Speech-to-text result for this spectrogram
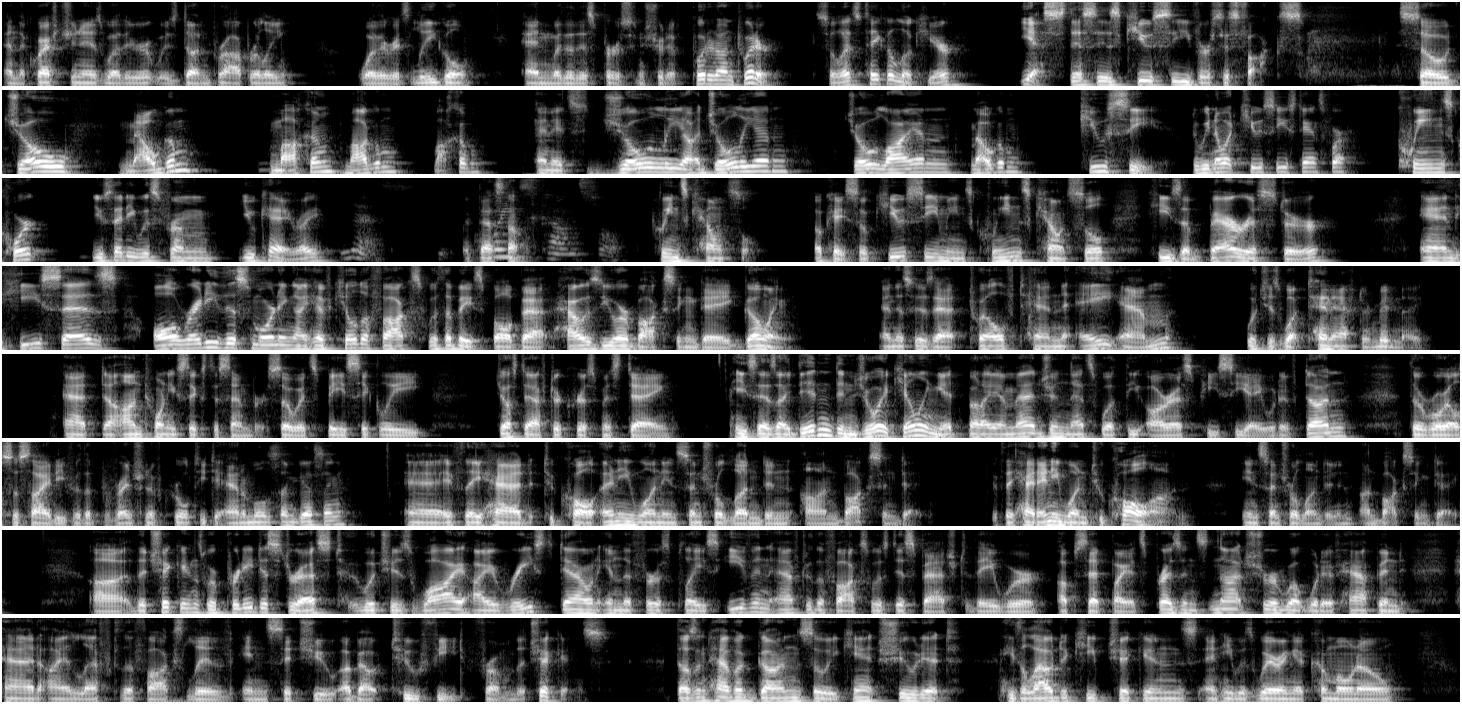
and the question is whether it was done properly, whether it's legal, and whether this person should have put it on Twitter. So let's take a look here. Yes, this is QC versus Fox. So Joe Malgum, mm-hmm. Malcolm, Malgum, Malcolm, and it's uh, Jolian, Jolian, Joe Lion Malgum, QC. Do we know what QC stands for? Queen's Court. You said he was from UK, right? Yes. Like that's Queen's not Council. Queen's Counsel. Okay, so QC means Queen's Counsel. He's a barrister, and he says, Already this morning I have killed a fox with a baseball bat. How's your Boxing Day going? And this is at 12:10 a.m., which is what 10 after midnight at uh, on 26 December. So it's basically just after Christmas Day. He says, I didn't enjoy killing it, but I imagine that's what the RSPCA would have done, the Royal Society for the Prevention of Cruelty to Animals, I'm guessing, uh, if they had to call anyone in central London on Boxing Day. If they had anyone to call on in central London on Boxing Day. Uh, the chickens were pretty distressed, which is why I raced down in the first place. Even after the fox was dispatched, they were upset by its presence, not sure what would have happened had I left the fox live in situ about two feet from the chickens. Doesn't have a gun, so he can't shoot it. He's allowed to keep chickens, and he was wearing a kimono.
